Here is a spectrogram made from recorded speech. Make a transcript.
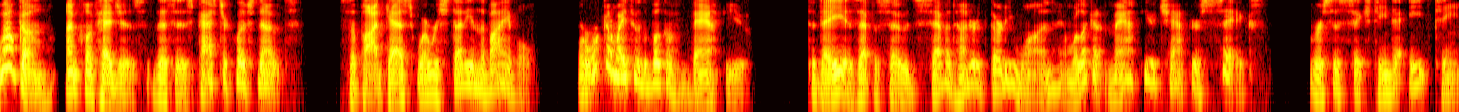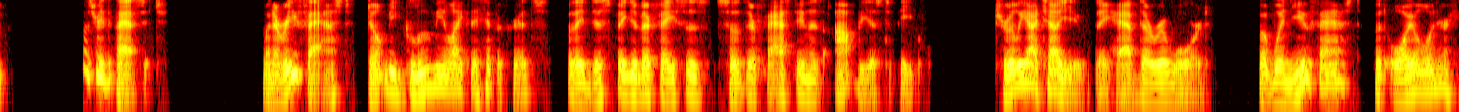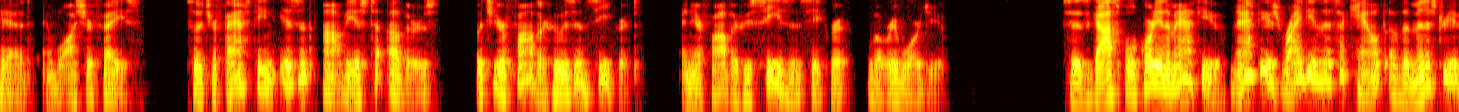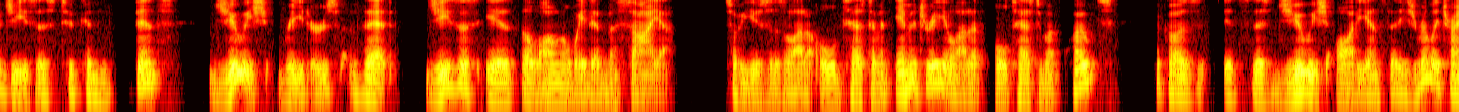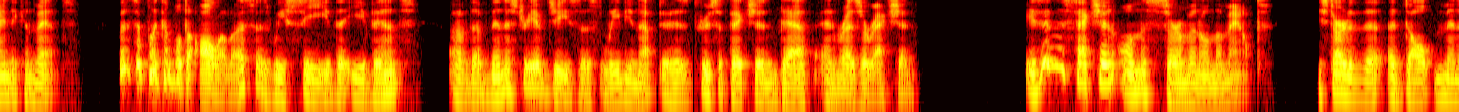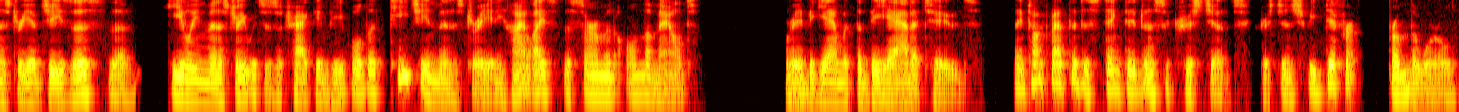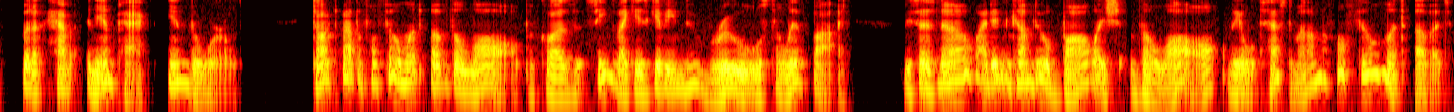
Welcome. I'm Cliff Hedges. This is Pastor Cliff's Notes. It's a podcast where we're studying the Bible. We're working our way through the book of Matthew. Today is episode 731, and we're looking at Matthew chapter 6, verses 16 to 18. Let's read the passage. Whenever you fast, don't be gloomy like the hypocrites, for they disfigure their faces so that their fasting is obvious to people. Truly I tell you, they have their reward. But when you fast, put oil on your head and wash your face, so that your fasting isn't obvious to others, but to your Father who is in secret, and your Father who sees in secret will reward you. This is Gospel according to Matthew. Matthew is writing this account of the ministry of Jesus to convince Jewish readers that Jesus is the long awaited Messiah. So he uses a lot of Old Testament imagery, a lot of Old Testament quotes, because it's this Jewish audience that he's really trying to convince. But it's applicable to all of us as we see the events of the ministry of Jesus leading up to his crucifixion, death, and resurrection. He's in this section on the Sermon on the Mount. He started the adult ministry of Jesus, the healing ministry, which is attracting people, the teaching ministry, and he highlights the Sermon on the Mount, where he began with the Beatitudes. They talked about the distinctiveness of Christians. Christians should be different from the world, but have an impact in the world. Talked about the fulfillment of the law because it seems like he's giving new rules to live by. He says, No, I didn't come to abolish the law, the Old Testament. I'm the fulfillment of it.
